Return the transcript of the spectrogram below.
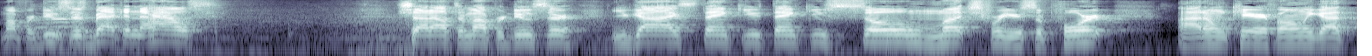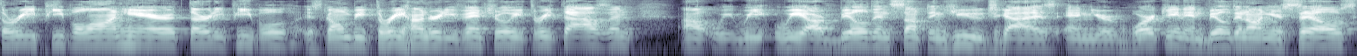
My producer's back in the house. Shout out to my producer. You guys, thank you. Thank you so much for your support. I don't care if I only got three people on here, 30 people. It's going to be 300 eventually, 3,000. Uh, we, we, we are building something huge, guys, and you're working and building on yourselves.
